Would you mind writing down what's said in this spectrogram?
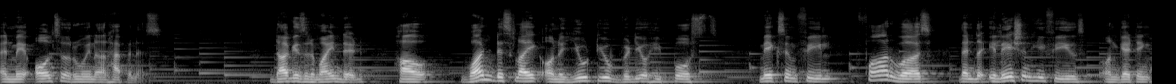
and may also ruin our happiness. Doug is reminded how one dislike on a YouTube video he posts makes him feel far worse than the elation he feels on getting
